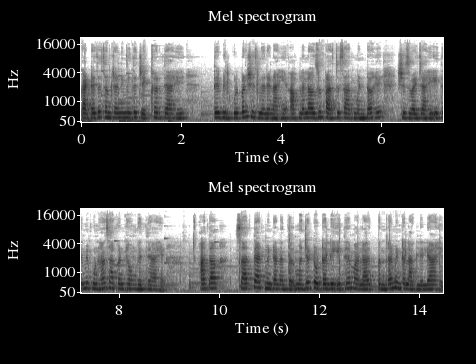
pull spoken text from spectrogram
काट्याच्या चमच्याने मी इथे चेक करते आहे. ते बिलकुल पण शिजलेले नाही. आपल्याला अजून पाच ते सात मिनटं हे शिजवायचे आहे. इथे मी पुन्हा झाकण ठेवून घेते आहे. आता सात ते आठ मिनटानंतर म्हणजे टोटली इथे मला पंधरा मिनटं लागलेले आहेत.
